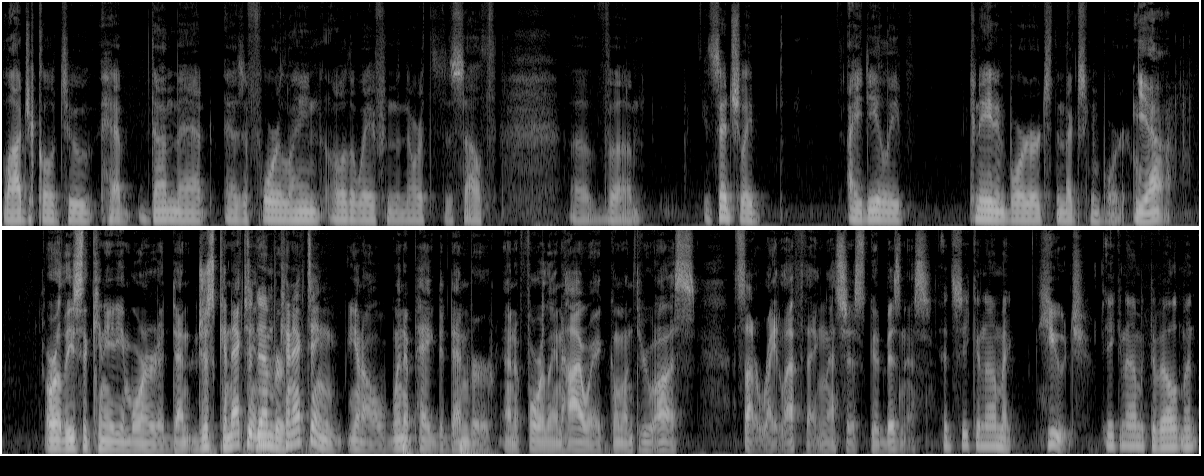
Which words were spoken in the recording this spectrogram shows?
logical to have done that as a four lane all the way from the north to the south of um, essentially, ideally, Canadian border to the Mexican border. Yeah. Or at least the Canadian border to Denver. Just connecting, to Denver. connecting, you know, Winnipeg to Denver and a four lane highway going through us. That's not a right left thing. That's just good business. It's economic. Huge. economic development.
